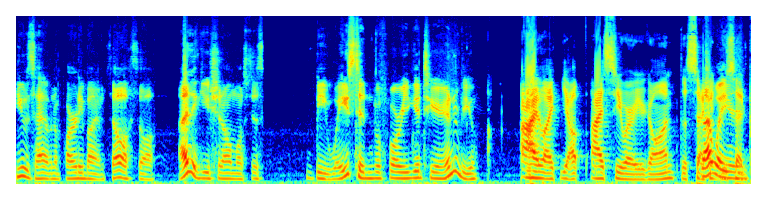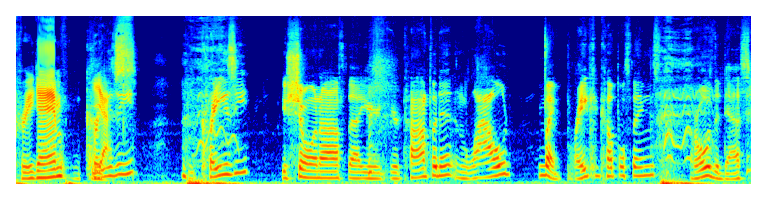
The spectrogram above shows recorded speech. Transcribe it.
He was having a party by himself, so I think you should almost just be wasted before you get to your interview. I like, yup, I see where you're going. The second that way you you're said pregame, Crazy, yes. crazy. You're showing off that you're you're competent and loud. You might break a couple things, throw the desk.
